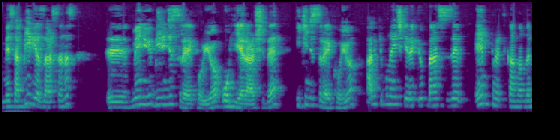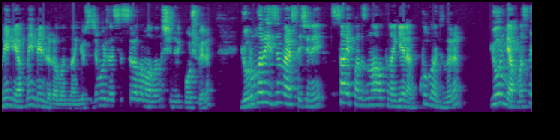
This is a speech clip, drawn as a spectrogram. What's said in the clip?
mesela bir yazarsanız e, menüyü birinci sıraya koyuyor o hiyerarşide. İkinci sıraya koyuyor. Halbuki buna hiç gerek yok. Ben size en pratik anlamda menü yapmayı menüler alanından göstereceğim. O yüzden siz sıralama alanı şimdilik boş verin. Yorumlara izin ver seçeneği sayfanızın altına gelen kullanıcıların yorum yapmasına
